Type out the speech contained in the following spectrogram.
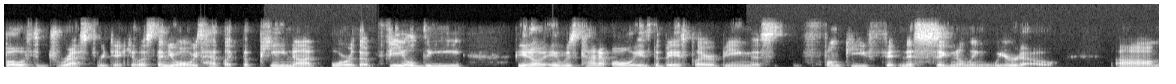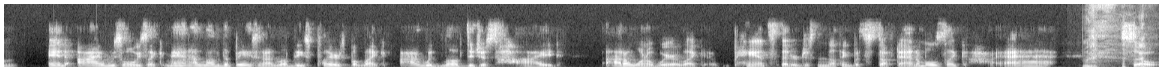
both dressed ridiculous. Then you always had like the Peanut or the Fieldy. You know, it was kind of always the bass player being this funky fitness signaling weirdo. Um, and I was always like, man, I love the bass and I love these players, but like, I would love to just hide. I don't want to wear like pants that are just nothing but stuffed animals. Like, ah, so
